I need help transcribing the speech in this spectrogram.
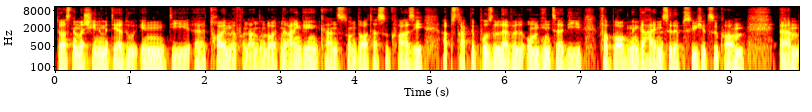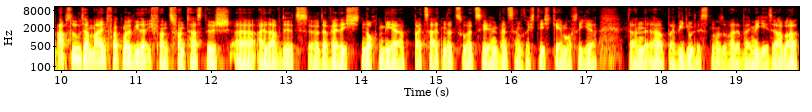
du hast eine Maschine, mit der du in die äh, Träume von anderen Leuten reingehen kannst und dort hast du quasi abstrakte Puzzle-Level, um hinter die verborgenen Geheimnisse der Psyche zu kommen. Ähm, absoluter Mindfuck mal wieder. Ich fand es fantastisch. Uh, I loved it. Uh, da werde ich noch mehr bei Zeiten dazu erzählen, wenn es dann richtig Game of the Year dann uh, bei Videolisten und so weiter bei mir geht. Aber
